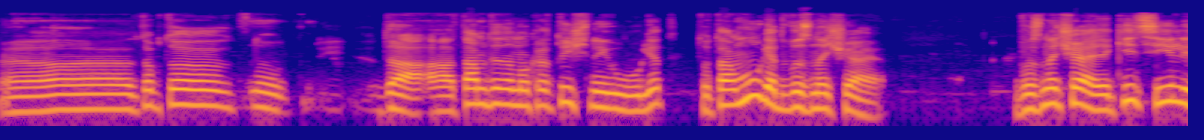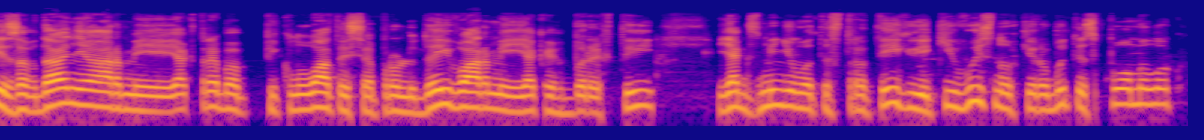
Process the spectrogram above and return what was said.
Е, тобто, ну, да, а там, де демократичний уряд, то там уряд визначає. Визначає, які цілі, завдання армії, як треба піклуватися про людей в армії, як їх берегти, як змінювати стратегію, які висновки робити з помилок.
